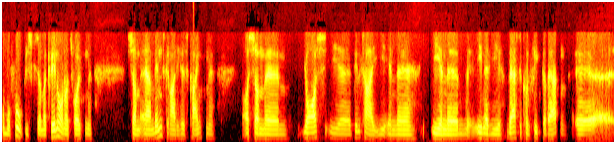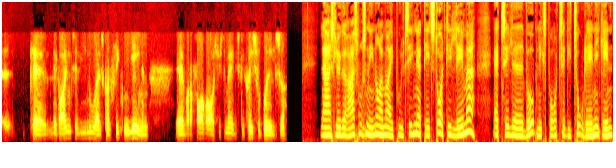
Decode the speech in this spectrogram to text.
homofobisk, som er kvindeundertrykkende, som er menneskerettighedskrænkende, og som øh, jo også i, øh, deltager i en, øh, i en, øh, en af de værste konflikter, verden øh, kan lægge øjnene til lige nu, altså konflikten i Yemen, øh, hvor der foregår systematiske krigsforbrydelser. Lars Løkke Rasmussen indrømmer i politikken, at det er et stort dilemma at tillade våbeneksport til de to lande igen,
